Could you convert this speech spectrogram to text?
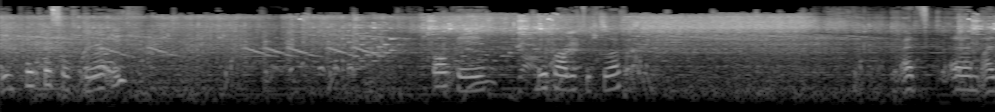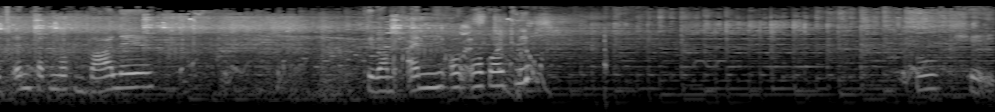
Den Fokus zerstöre ich. Okay. Luca habe ich zerstört. Als, ähm, als End hatten wir noch einen Barley. Okay, wir haben einen Goldlich. Okay.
